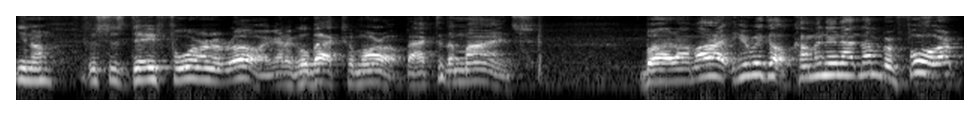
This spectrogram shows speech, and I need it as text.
you know, this is day four in a row. I got to go back tomorrow, back to the mines. But, um, all right, here we go. Coming in at number four.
